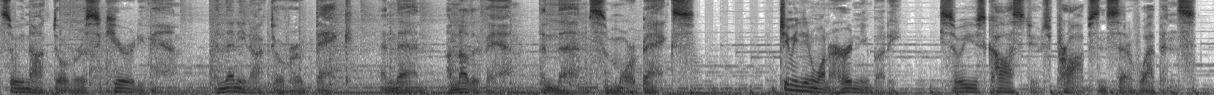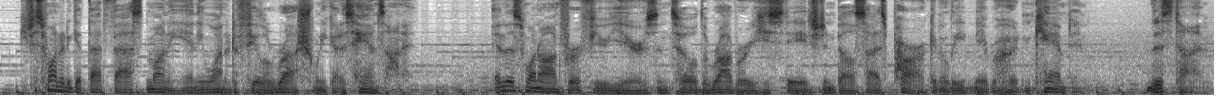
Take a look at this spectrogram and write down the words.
So he knocked over a security van, and then he knocked over a bank, and then another van, and then some more banks. Jimmy didn't want to hurt anybody, so he used costumes, props instead of weapons. He just wanted to get that fast money and he wanted to feel a rush when he got his hands on it. And this went on for a few years until the robbery he staged in Belsize Park, an elite neighborhood in Camden. This time,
